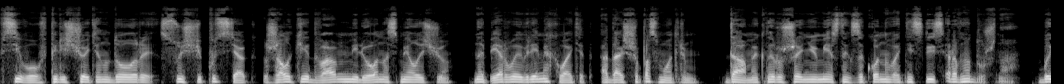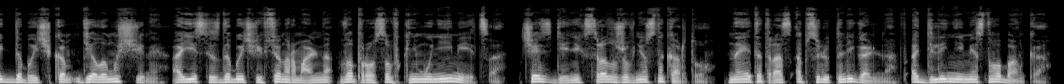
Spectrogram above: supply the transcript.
Всего в пересчете на доллары сущий пустяк, жалкие 2 миллиона с мелочью. На первое время хватит, а дальше посмотрим. Дамы к нарушению местных законов отнеслись равнодушно. Быть добытчиком – дело мужчины, а если с добычей все нормально, вопросов к нему не имеется. Часть денег сразу же внес на карту. На этот раз абсолютно легально, в отделении местного банка.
